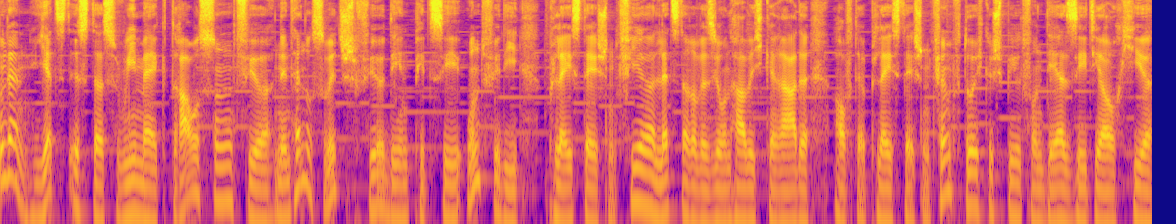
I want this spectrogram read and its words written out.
Nun denn, jetzt ist das Remake draußen für Nintendo Switch, für den PC und für die PlayStation 4. Letztere Version habe ich gerade auf der PlayStation 5 durchgespielt, von der seht ihr auch hier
